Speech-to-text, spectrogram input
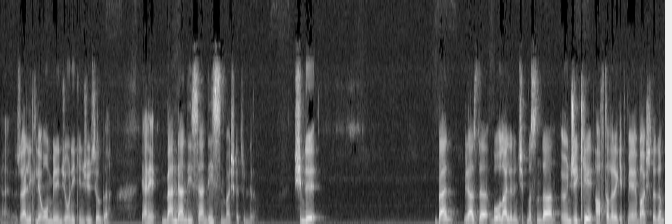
yani özellikle 11. 12. yüzyılda yani benden değilsen değilsin başka türlü. Şimdi ben biraz da bu olayların çıkmasından önceki haftalara gitmeye başladım.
